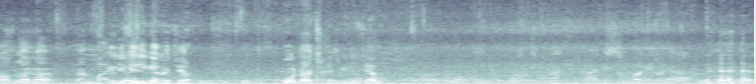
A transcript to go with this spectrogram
Ablaga ben geri geri geleceğim. Buradan çıkıp gideceğim. Çıkmazsın kardeşim gel ya.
